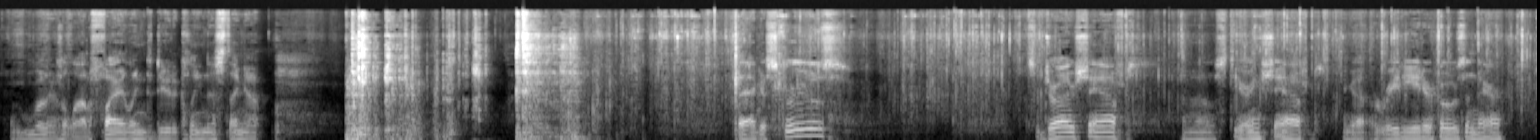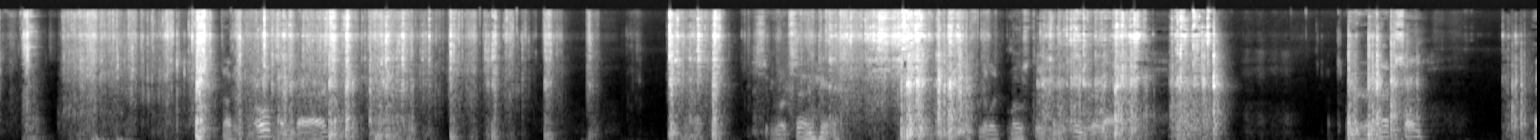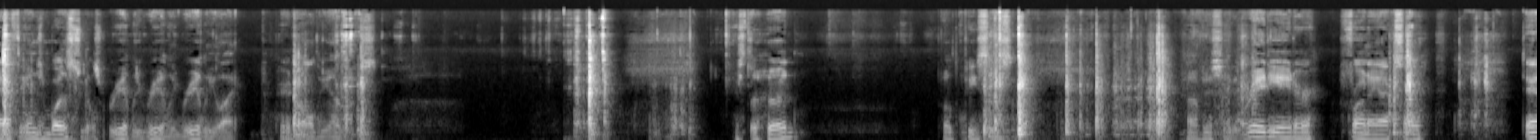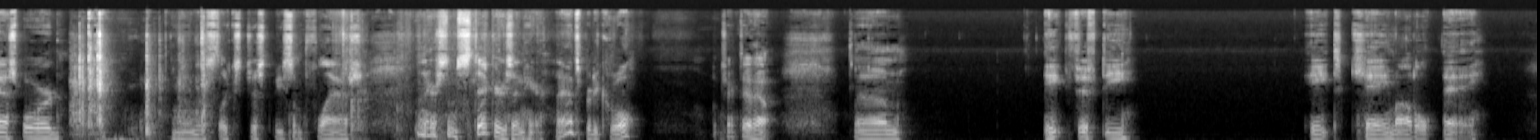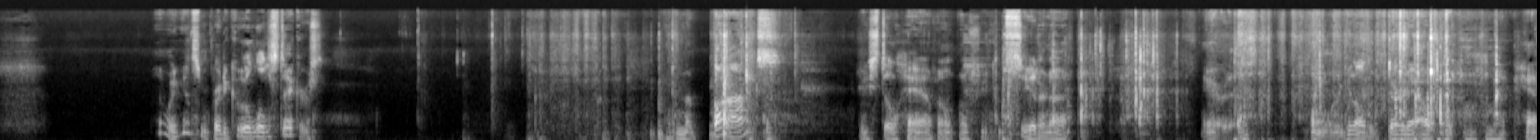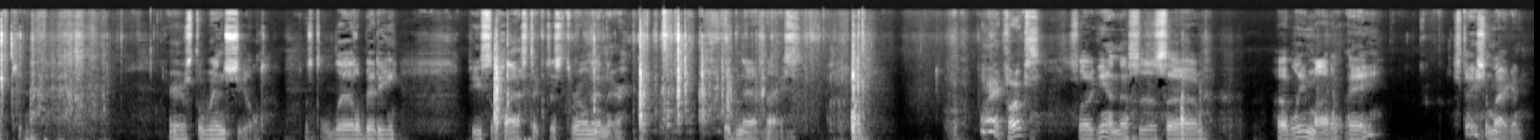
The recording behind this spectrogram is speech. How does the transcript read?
And well, there's a lot of filing to do to clean this thing up. Bag of screws. It's a drive shaft, a steering shaft. I got a radiator hose in there. Another open bag. Let's see what's in here. I feel like mostly complete out. The rear axle. Half the engine. Boy, this feels really, really, really light compared to all the others. Here's the hood. both pieces. Obviously the radiator, front axle, dashboard, and this looks just to be some flash. And there's some stickers in here. That's pretty cool. Check that out. Um, 850 8K Model A. Oh, we got some pretty cool little stickers. In the box, we still have, I don't know if you can see it or not. There it is. I don't want to get all the dirt out, but I might have to. Here's the windshield. Just a little bitty piece of plastic just thrown in there. Isn't that nice? All right, folks. So again, this is uh, Hubley Model A station wagon.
